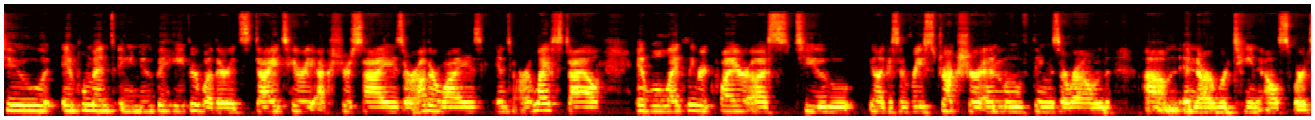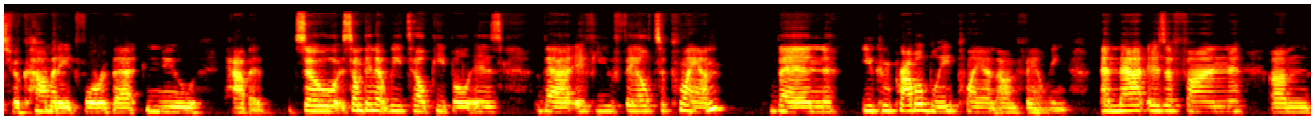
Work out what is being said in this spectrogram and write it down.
to implement a new behavior, whether it's dietary, exercise, or otherwise into our lifestyle, it will likely require us to, you know, like I said, restructure and move things around um, in our routine elsewhere to accommodate for that new habit. So, something that we tell people is that if you fail to plan, then you can probably plan on failing. And that is a fun, um,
